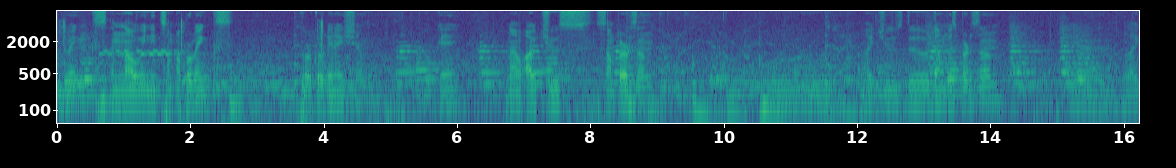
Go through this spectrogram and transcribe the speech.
good wings. And now we need some upper wings for coordination. Okay now I choose some person. I choose the dumbest person. Yeah, like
